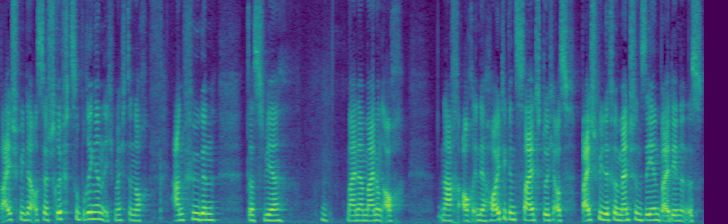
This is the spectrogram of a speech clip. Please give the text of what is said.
Beispiele aus der Schrift zu bringen. Ich möchte noch anfügen, dass wir meiner Meinung nach auch nach auch in der heutigen Zeit durchaus Beispiele für Menschen sehen, bei denen es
